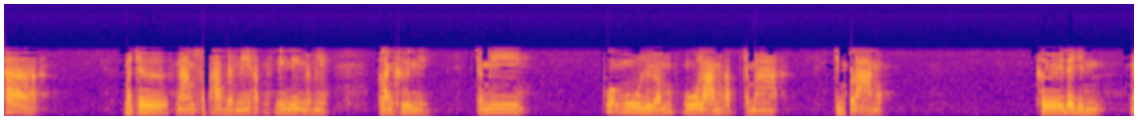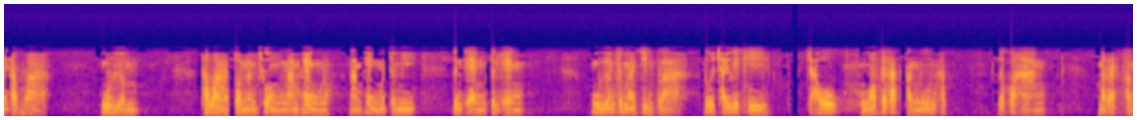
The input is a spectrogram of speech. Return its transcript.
ถ้ามาเจอน้ำสภาพแบบนี้ครับ นิ่งๆแบบนี้ กลางคืนนี่ จะมีพวกงูเหลือมงูหลามครับ จะมากินปลาเนาะเคยได้ยินไหมครับว่า งูเหลือม ถ้าว่าตอนนั้นช่วงน้ำแห้งเนาะน้ำแห้งมันจะมีเป็นแอ่งเป็นแอ่งงูเหลือมจะมากินปลา โดยใช้วิธีจะเอาหัวไปรัดฝั่งนู้นครับ แล้วก็หางมารัดฝั่ง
